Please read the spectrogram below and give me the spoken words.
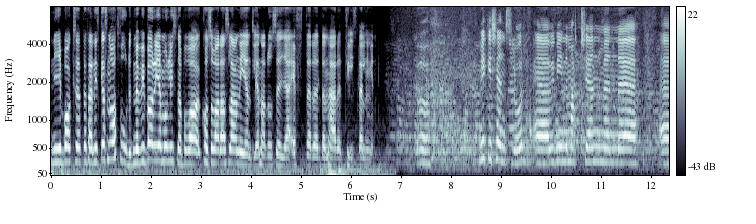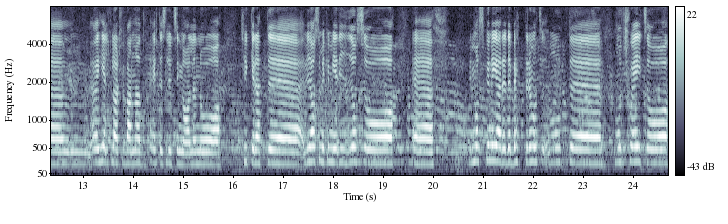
Ni i baksätet här, ni ska snart få ordet men vi börjar med att lyssna på vad Kosovare Asllani egentligen hade att säga efter den här tillställningen. Mycket känslor. Eh, vi vinner matchen men eh, eh, jag är helt klart förbannad efter slutsignalen och tycker att eh, vi har så mycket mer i oss och eh, vi måste kunna göra det bättre mot, mot, eh, mot Schweiz. Och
